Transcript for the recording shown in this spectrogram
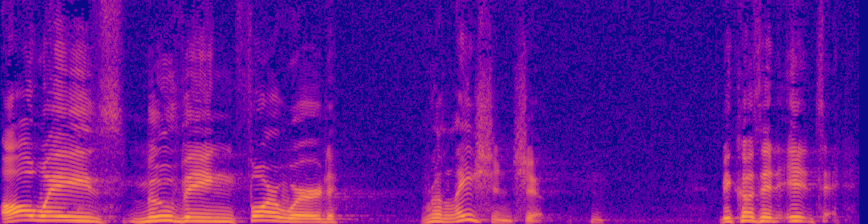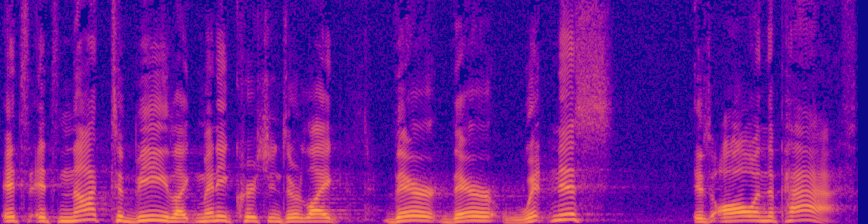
always moving forward relationship. Because it, it's, it's, it's not to be like many Christians are like, their, their witness is all in the past.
